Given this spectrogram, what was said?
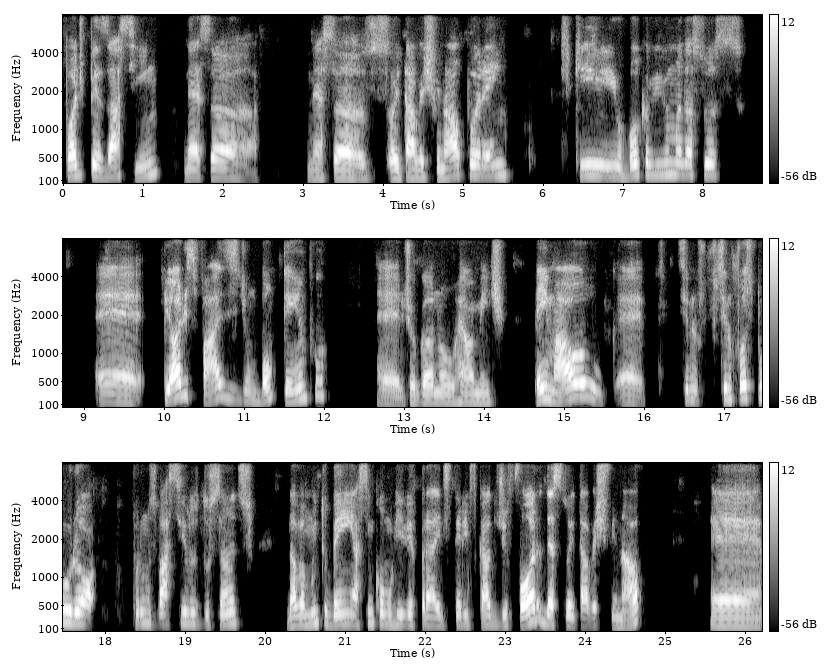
pode pesar sim nessa nessas oitavas de final, porém que o Boca vive uma das suas é, piores fases de um bom tempo, é, jogando realmente bem mal. é, se, não, se não fosse por, por uns vacilos do Santos, dava muito bem, assim como o River, para eles terem ficado de fora dessas oitavas de final. É,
